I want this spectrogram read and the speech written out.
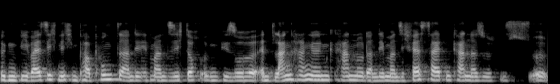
irgendwie, weiß ich nicht, ein paar Punkte, an denen man sich doch irgendwie so entlanghangeln kann oder an denen man sich festhalten kann. Also es ist äh,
